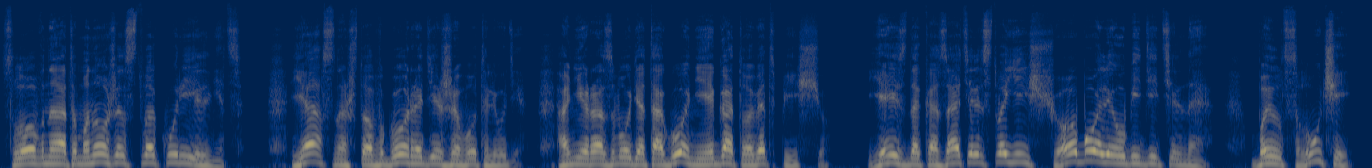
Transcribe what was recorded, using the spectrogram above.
словно от множества курильниц. Ясно, что в городе живут люди. Они разводят огонь и готовят пищу. Есть доказательство еще более убедительное. Был случай,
